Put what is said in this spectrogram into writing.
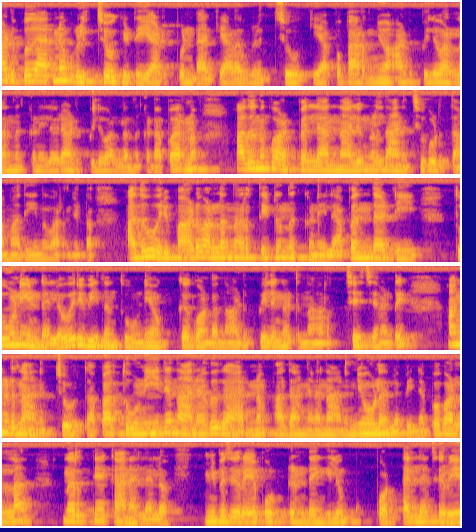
അടുപ്പുകാരനെ വിളിച്ചു നോക്കിയിട്ട് ഈ അടുപ്പ് ഉണ്ടാക്കിയ ആളെ വിളിച്ചു നോക്കി. അപ്പോൾ പറഞ്ഞു അടുപ്പിൽ വെള്ളം നിൽക്കണില്ല ഒരു അടുപ്പിൽ വെള്ളം നിൽക്കണ്ട അപ്പോൾ പറഞ്ഞു അതൊന്നും കുഴപ്പമില്ല. എന്നാലും നിങ്ങൾ നനച്ച് കൊടുത്താൽ മതി എന്ന് പറഞ്ഞിട്ടോ അത് ഒരുപാട് വെള്ളം നിർത്തിയിട്ടും നിൽക്കണില്ല അപ്പോൾ ടീ തുണി ഉണ്ടല്ലോ. ഒരുവിധം തുണിയൊക്കെ കൊണ്ടുവന്ന് അടുപ്പിൽ ഇങ്ങോട്ട് നിറച്ച് വെച്ചിട്ട് അങ്ങോട്ട് നനച്ചു കൊടുത്തു. അപ്പോൾ ആ തുണീന്റെ നനവ് കാരണം അതങ്ങനെ നനഞ്ഞോളല്ലോ പിന്നെ ഇപ്പോൾ വെള്ളം നിർത്തിയേക്കാനല്ലല്ലോ. ഇനിയിപ്പോൾ ചെറിയ പൊട്ടുണ്ടെങ്കിലും പൊട്ടല്ല ചെറിയ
